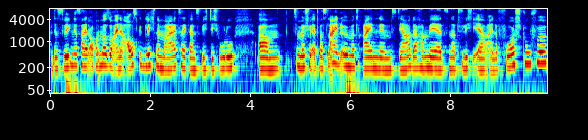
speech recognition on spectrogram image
Deswegen ist halt auch immer so eine ausgeglichene Mahlzeit ganz wichtig, wo du ähm, zum Beispiel etwas Leinöl mit reinnimmst. Ja, da haben wir jetzt natürlich eher eine Vorstufe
